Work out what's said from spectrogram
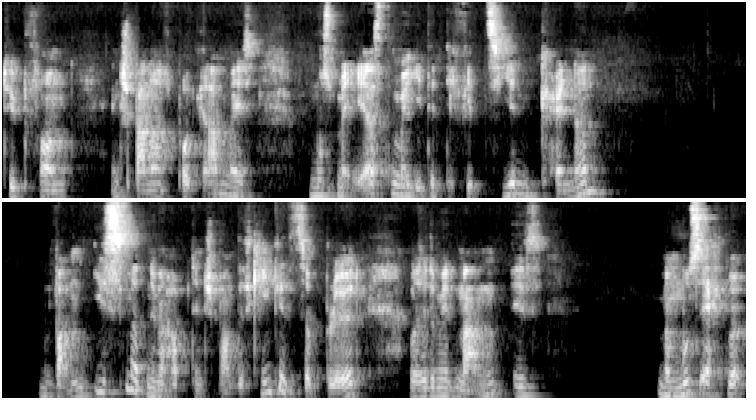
Typ von Entspannungsprogramm man ist, muss man erst einmal identifizieren können, wann ist man denn überhaupt entspannt. Das klingt jetzt so blöd, was ich damit meine, ist, man muss echt mal,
